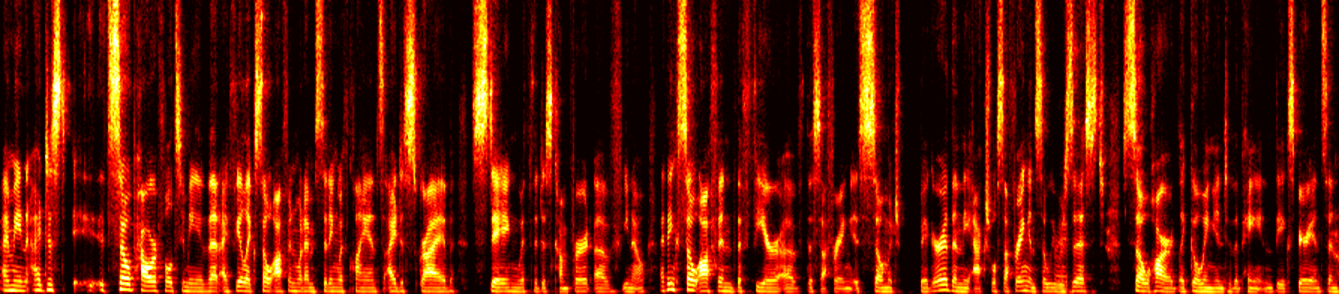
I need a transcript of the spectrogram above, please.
I mean, I just, it's so powerful to me that I feel like so often when I'm sitting with clients, I describe staying with the discomfort of, you know, I think so often the fear of the suffering is so much bigger than the actual suffering and so we right. resist so hard like going into the pain the experience and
